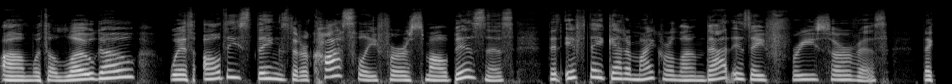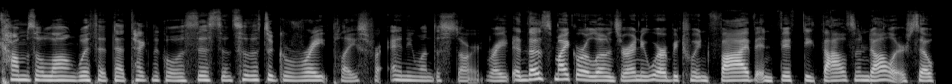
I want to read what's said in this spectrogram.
um, with a logo, with all these things that are costly for a small business that if they get a microloan, that is a free service that comes along with it, that technical assistance. So that's a great place for anyone to start. Right. And those microloans are anywhere between five and fifty thousand dollars. So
